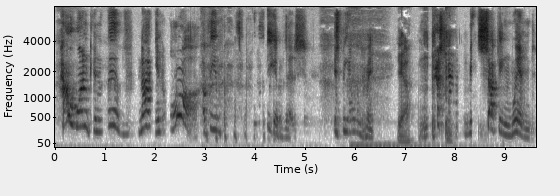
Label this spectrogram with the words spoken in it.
How one can live not in awe of the impossibility of this is beyond me. Yeah. Just be sucking wind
